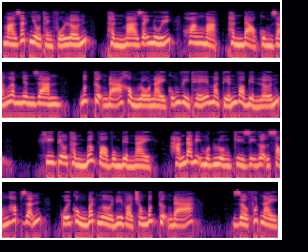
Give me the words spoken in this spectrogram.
mà rất nhiều thành phố lớn, thần ma dãy núi, hoang mạc, thần đảo cùng giáng lâm nhân gian, bức tượng đá khổng lồ này cũng vì thế mà tiến vào biển lớn. Khi tiêu thần bước vào vùng biển này, hắn đã bị một luồng kỳ dị gợn sóng hấp dẫn, cuối cùng bất ngờ đi vào trong bức tượng đá. Giờ phút này,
